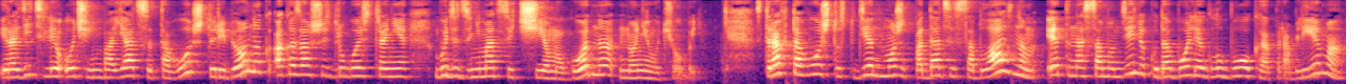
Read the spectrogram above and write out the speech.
и родители очень боятся того, что ребенок, оказавшись в другой стране, будет заниматься чем угодно, но не учебой. Страх того, что студент может поддаться соблазнам, это на самом деле куда более глубокая проблема,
